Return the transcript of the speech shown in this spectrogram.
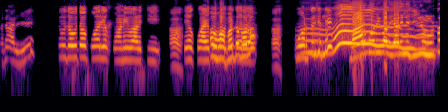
તું જવું તો પોર એક કોણી વાળચી હા. એક વાય ઓ વાપર તો ખરો? પોર તો જેટલી બાર બોરી વાળી યાર એટલે જીનું હું તો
